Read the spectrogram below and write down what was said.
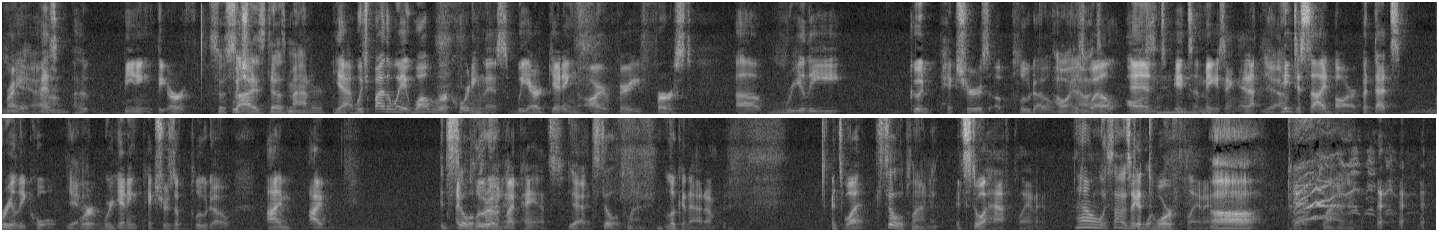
right? Yeah. As uh, meaning the Earth. so Which- size does matter. yeah. Which, by the way, while we're recording this, we are getting our very first uh, really good pictures of Pluto Oh, as know, it's well, awesome. and it's amazing. And I Yeah. hate to sidebar, but that's really cool. Yeah. We're, we're getting pictures of Pluto. I'm I It's I still a Plutoed planet. my pants Yeah, it's still a planet. looking at him. It's what? It's still a planet. It's still a half planet. No, it's not It's a like a dwarf planet. Oh, dwarf planet.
